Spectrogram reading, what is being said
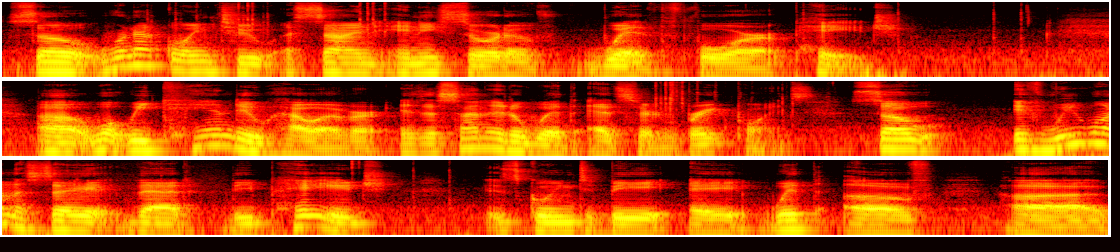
So we're not going to assign any sort of width for page. Uh, what we can do, however, is assign it a width at certain breakpoints. So if we want to say that the page is going to be a width of uh,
